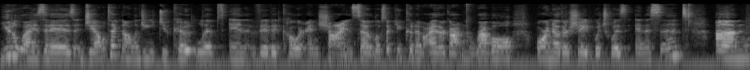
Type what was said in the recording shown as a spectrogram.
utilizes gel technology to coat lips in vivid color and shine. So it looks like you could have either gotten Rebel or another shade which was Innocent. Um,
